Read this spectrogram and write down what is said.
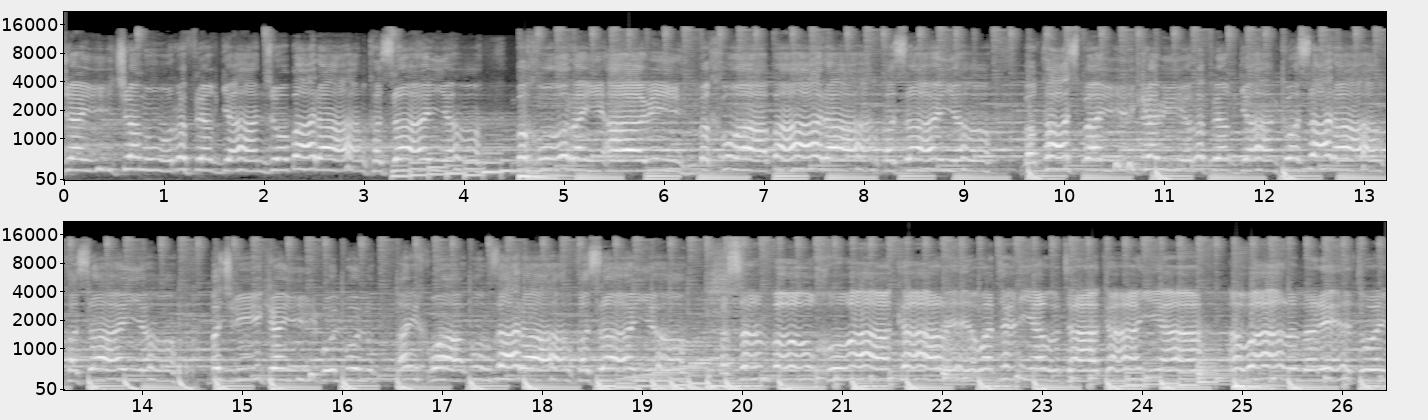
باژەی چەم و ڕەفێقیان جۆباران قەسایە بەخۆڕەی ئاوی بەخوا باران قەسایە بە قاسپایی کەوی ڕەفێقیان کۆساران قەسایە بەچریکەی بولبول ئەیخوا گوڵزاران قەسایە قەسەم بەو خوا کاڵێ وەتەنیە و تاکایە ئەوەڵ مەرێ تۆی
